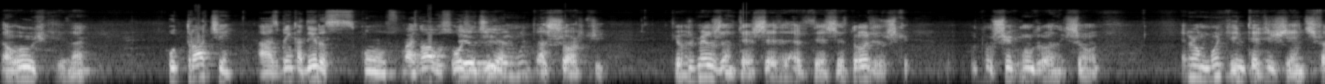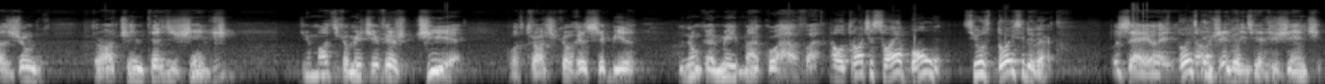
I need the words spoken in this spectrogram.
na USP, né? O trote, as brincadeiras com os mais novos, hoje eu em dia, tive muita sorte que os meus antece- antecessores que- do segundo ano que são, eram muito inteligentes, faziam trote inteligente, de modo que eu me divertia com o trote que eu recebia, nunca me magoava. Ah, o trote só é bom se os dois se divertem. Pois é, eu, dois então, gente divertir. inteligente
